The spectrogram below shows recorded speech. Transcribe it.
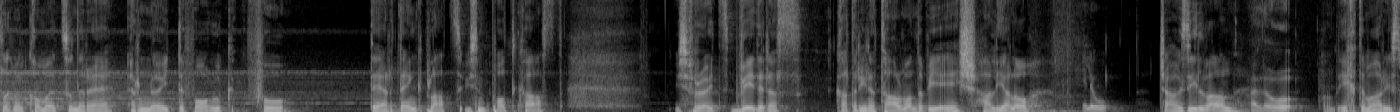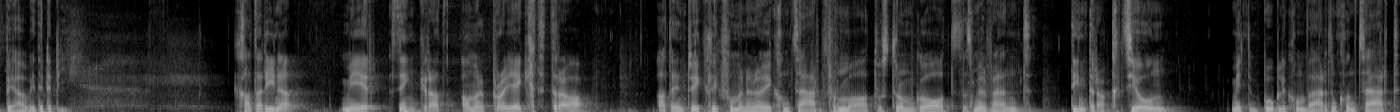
herzlich willkommen zu einer erneuten Folge von «Der Denkplatz», unserem Podcast. Uns freut es wieder, dass Katharina Thalmann dabei ist. Hallo. Hallo. Ciao Silvan. Hallo. Und ich, der Marius, bin auch wieder dabei. Katharina, wir sind gerade an einem Projekt dran, an der Entwicklung von einem neuen Konzertformat, wo es darum geht, dass wir die Interaktion mit dem Publikum während dem Konzert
